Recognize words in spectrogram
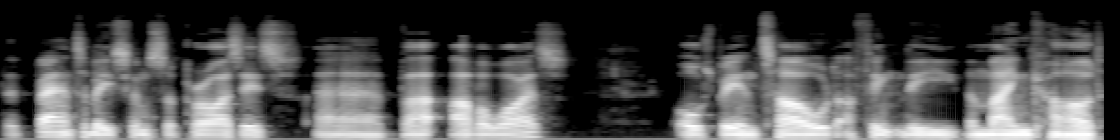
there's bound to be some surprises, uh, but otherwise, all's being told. I think the, the main card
